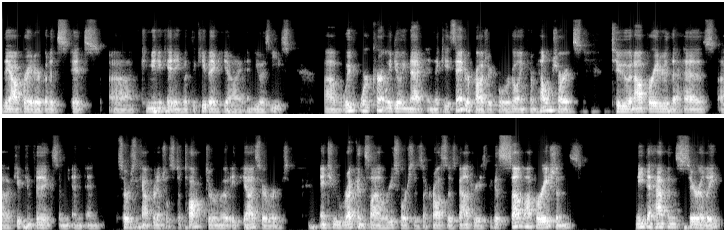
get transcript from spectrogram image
the operator, but it's it's uh, communicating with the Kube API and US East. Um, we are currently doing that in the K8ssandra project, where we're going from Helm charts to an operator that has uh, kube configs and, and, and service account credentials to talk to remote API servers and to reconcile resources across those boundaries because some operations need to happen serially.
